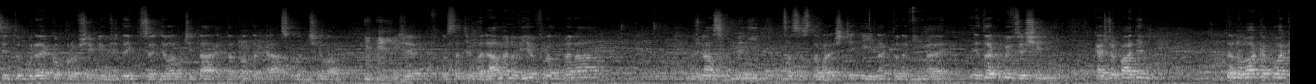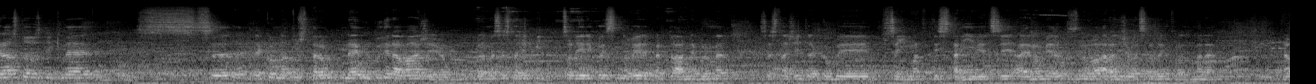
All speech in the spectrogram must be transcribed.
asi to bude jako pro všechny určitý předěl, určitá etapa, ta, která skončila. Takže v podstatě hledáme novýho frontmana, možná se změní ta sestava ještě i jinak, to nevíme. Je to jakoby v řešení. Každopádně ta nová kapela, která z toho vznikne, se jako na tu starou ne úplně naváže. Jo. Budeme se snažit mít co nejrychleji nový repertoár, nebudeme se snažit jakoby přejímat ty staré věci a jenom je znova aranžovat s novým frontmanem. Na-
